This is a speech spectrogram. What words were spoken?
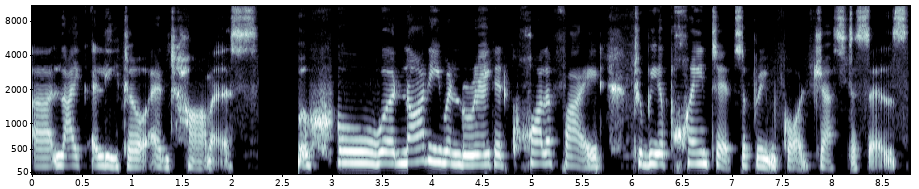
uh, like Alito and Thomas who were not even rated qualified to be appointed Supreme Court justices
